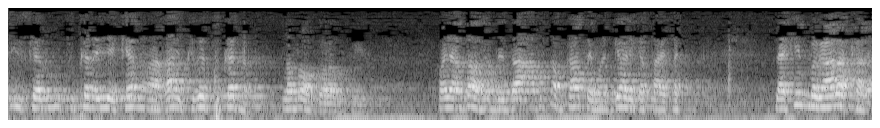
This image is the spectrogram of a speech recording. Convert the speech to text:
siiskaa lagu tukanaye keenana gaaib kaga tukano lama ogola ku yiri waayo haddaad de daacad dhabkaata waad gaari kartaa tag. Laakiin magaalo kale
